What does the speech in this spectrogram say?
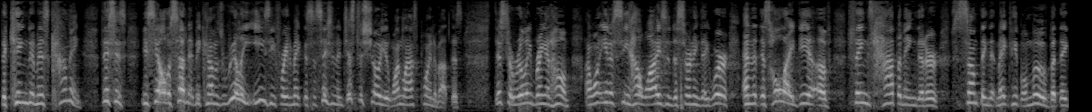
The kingdom is coming. This is, you see, all of a sudden it becomes really easy for you to make this decision. And just to show you one last point about this, just to really bring it home, I want you to see how wise and discerning they were, and that this whole idea of things happening that are something that make people move, but they,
